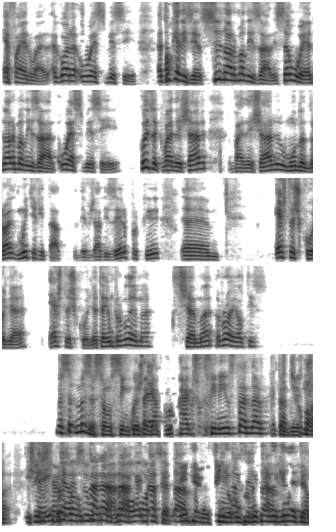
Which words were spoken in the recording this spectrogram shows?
é Firewire. Agora o USB-C. Então quer dizer, se normalizar, se a UE normalizar o USB-C, coisa que vai deixar, vai deixar o mundo Android muito irritado, devo já dizer, porque uh, esta escolha, esta escolha tem um problema que se chama royalties. Mas, mas são 50 é... gatos macacos que definem o standard. Portanto, Desculpa lá. Isto é Intel. Não, não, não. Quem está sentado. Sim, o proprietário daquilo é Intel.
